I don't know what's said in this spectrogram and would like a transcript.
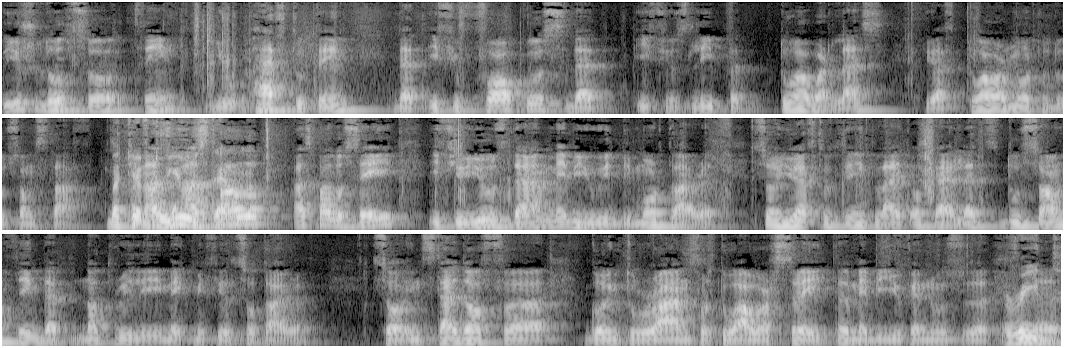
you should also think you have to think that if you focus that if you sleep two hours less, you have two hours more to do some stuff. But you and have as, to use as them. Paolo, as Paolo say, if you use them, maybe you will be more tired. So you have to think like, okay, let's do something that not really make me feel so tired. So instead of uh, going to run for two hours straight, uh, maybe you can use uh, read, uh,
